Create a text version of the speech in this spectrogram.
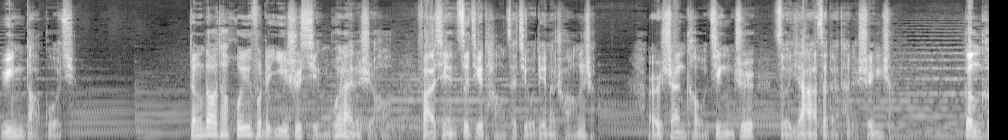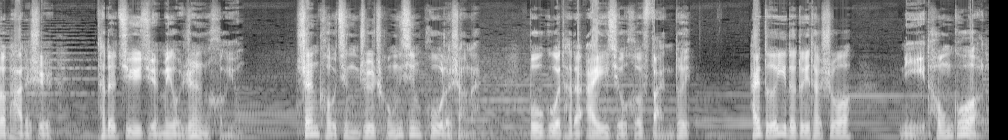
晕倒过去。等到他恢复了意识，醒过来的时候，发现自己躺在酒店的床上，而山口敬之则压在了他的身上。更可怕的是，他的拒绝没有任何用，山口敬之重新扑了上来，不顾他的哀求和反对。还得意地对他说：“你通过了。”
